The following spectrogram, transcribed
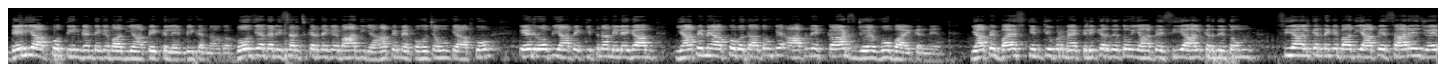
डेली आपको तीन घंटे के बाद यहाँ पे क्लेम भी करना होगा। बहुत ज़्यादा रिसर्च करने के बाद यहाँ पे मैं पहुँचा हूँ कि आपको एयर ड्रॉप यहाँ पे कितना मिलेगा। यहाँ पे मैं आपको बताता हूँ कि आपने कार्ड जो है वो बाय करने हैं। यहाँ पे बाय स्किन के ऊपर मैं क्लिक कर देता हूँ। यहाँ पे सी आल कर देता हूँ। सी आल करने के बाद यहाँ पे सारे जो है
